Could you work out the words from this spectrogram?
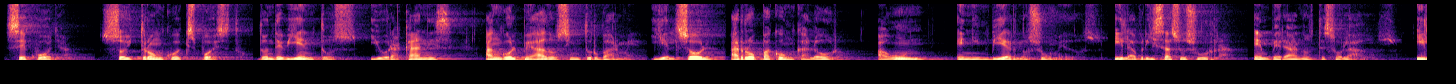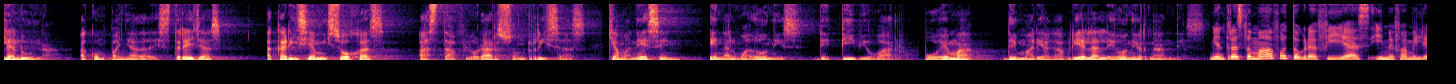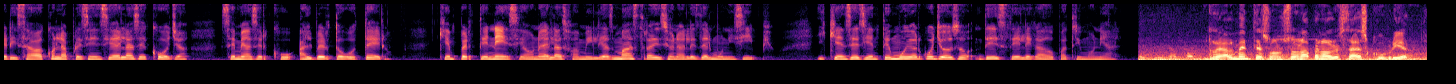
Secuoya, soy tronco expuesto, donde vientos y huracanes han golpeado sin turbarme, y el sol arropa con calor, aún en inviernos húmedos, y la brisa susurra en veranos desolados, y la luna, acompañada de estrellas, acaricia mis hojas hasta aflorar sonrisas que amanecen en almohadones de tibio barro. Poema de María Gabriela León Hernández. Mientras tomaba fotografías y me familiarizaba con la presencia de la secoya, se me acercó Alberto Botero, quien pertenece a una de las familias más tradicionales del municipio y quien se siente muy orgulloso de este legado patrimonial. Realmente Sonsón apenas lo está descubriendo,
